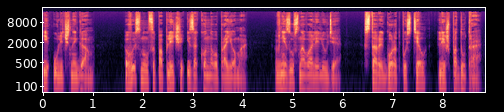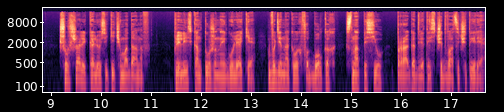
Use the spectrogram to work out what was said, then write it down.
и уличный гам. Высунулся по плечи из оконного проема. Внизу сновали люди. Старый город пустел лишь под утро. Шуршали колесики чемоданов плелись контуженные гуляки в одинаковых футболках с надписью «Прага-2024».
